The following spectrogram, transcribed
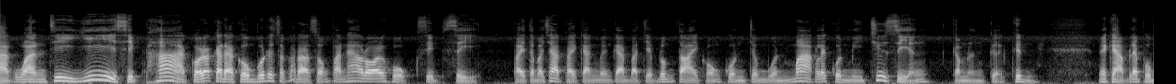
ากวันที่ 25 กรกฎาคมพุทธศักราช 2564 ภัยธรรมชาติภัยการเมืองการบาดเจ็บล้มตายของคนจำนวนมากและคนมีชื่อเสียงกำลังเกิดขึ้นนะครับและผม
